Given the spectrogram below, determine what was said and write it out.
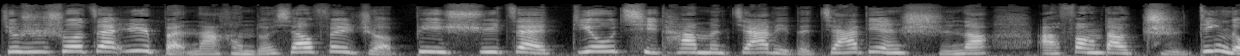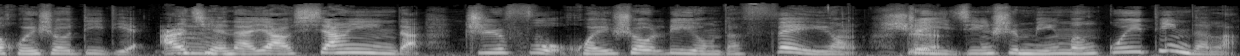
就是说在日本呢，很多消费者必须在丢弃他们家里的家电时呢，啊放到指定的回收地点，而且呢要相应的支付回收利用的费用，是这已经是明文规定的了。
